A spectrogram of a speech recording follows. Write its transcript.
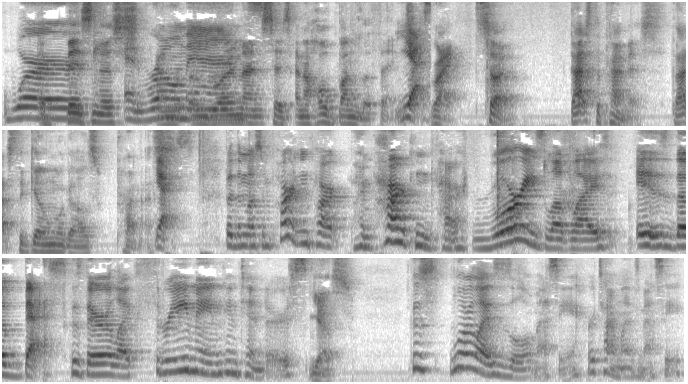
work business and romance. and, romances and a whole bundle of things. Yes. Right. So that's the premise. That's the Gilmore Girls premise. Yes, but the most important part, important part, Rory's love life is the best because there are like three main contenders. Yes. Because Lorelai's is a little messy. Her timeline's messy.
